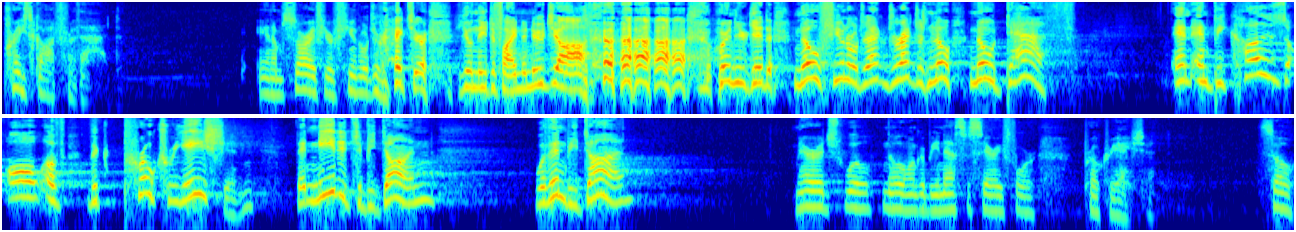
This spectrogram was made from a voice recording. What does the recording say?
Praise God for that. And I'm sorry if you're a funeral director, you'll need to find a new job when you get no funeral direct, directors, no, no death. And, and because all of the procreation that needed to be done will then be done, marriage will no longer be necessary for procreation. So,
